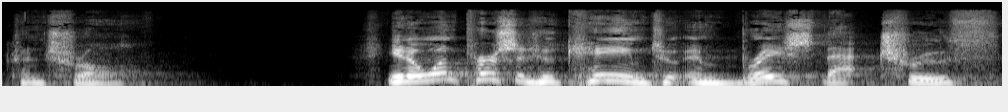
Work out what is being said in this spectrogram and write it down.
control. You know, one person who came to embrace that truth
